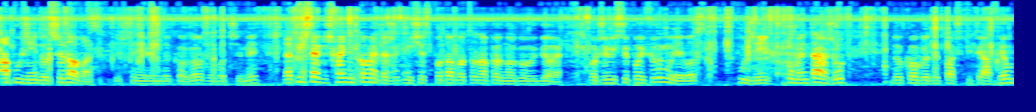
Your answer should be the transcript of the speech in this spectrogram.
A później dotrze do Was. Jeszcze nie wiem do kogo, zobaczymy. Napiszcie jakiś fajny komentarz, jak mi się spodoba, to na pewno go wybiorę. Oczywiście poinformuję Was później w komentarzu, do kogo te paczki trafią.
